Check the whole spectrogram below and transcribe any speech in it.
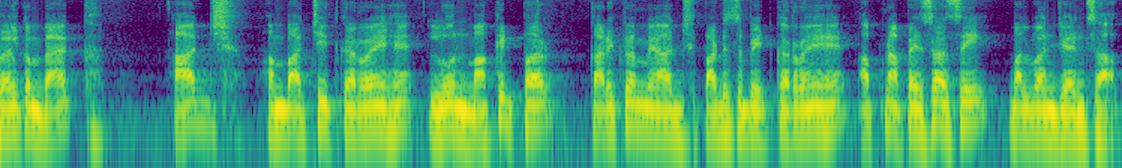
Welcome back. आज हम बातचीत कर रहे हैं लोन मार्केट पर। कार्यक्रम में आज पार्टिसिपेट कर रहे हैं अपना पैसा से बलवंत जैन साहब।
